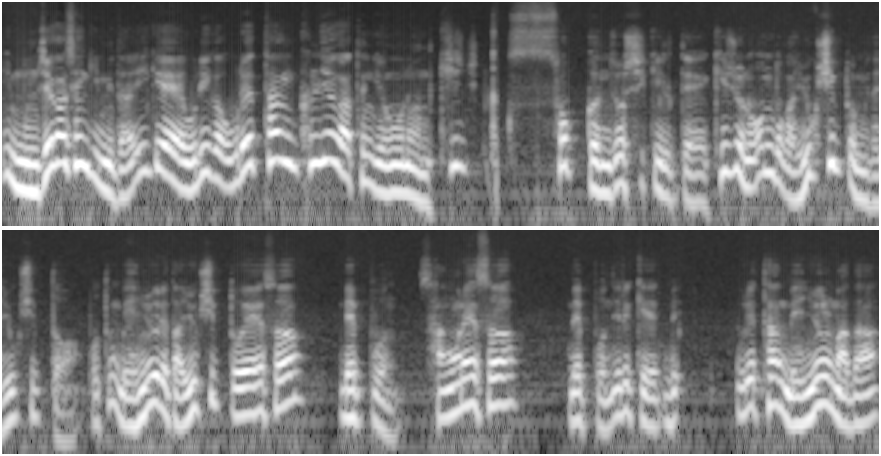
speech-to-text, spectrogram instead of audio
이 문제가 생깁니다. 이게 우리가 우레탄 클리어 같은 경우는 기, 속 건조시킬 때 기준 온도가 60도입니다. 60도. 보통 매뉴얼에 다 60도에서 몇 분, 상온에서 몇 분, 이렇게 우레탄 매뉴얼마다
